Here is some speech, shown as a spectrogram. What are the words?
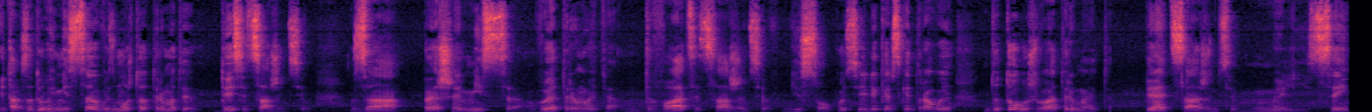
І так, за друге місце ви зможете отримати 10 саджанців. За перше місце ви отримуєте 20 саджанців гісопу цієї лікарської трави. До того ж, ви отримаєте 5 саджанців меліси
